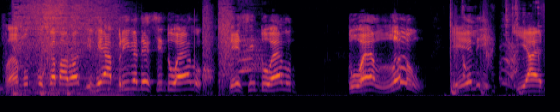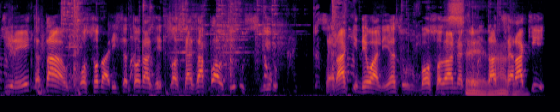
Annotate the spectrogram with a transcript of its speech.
Vamos pro camarote ver a briga desse duelo. Desse duelo. Duelão. Ele e a direita, tá? Os bolsonaristas estão nas redes sociais aplaudindo o Ciro. Será que deu aliança? O Bolsonaro não é Será, candidato? Será que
